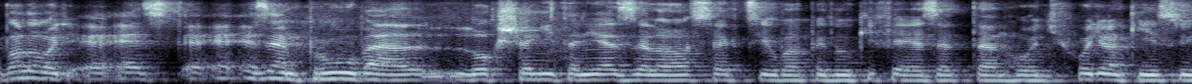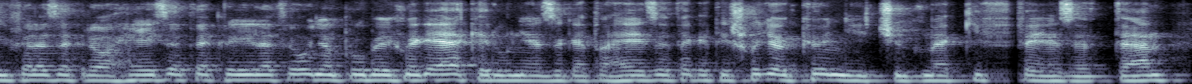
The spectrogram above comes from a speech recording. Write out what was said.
valahogy e, ez, e, ezen próbálok segíteni ezzel a szekcióval például kifejezetten, hogy hogyan készüljünk fel ezekre a helyzetekre, illetve hogyan próbáljuk meg elkerülni ezeket a helyzeteket, és hogyan könnyítsük meg kifejezetten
